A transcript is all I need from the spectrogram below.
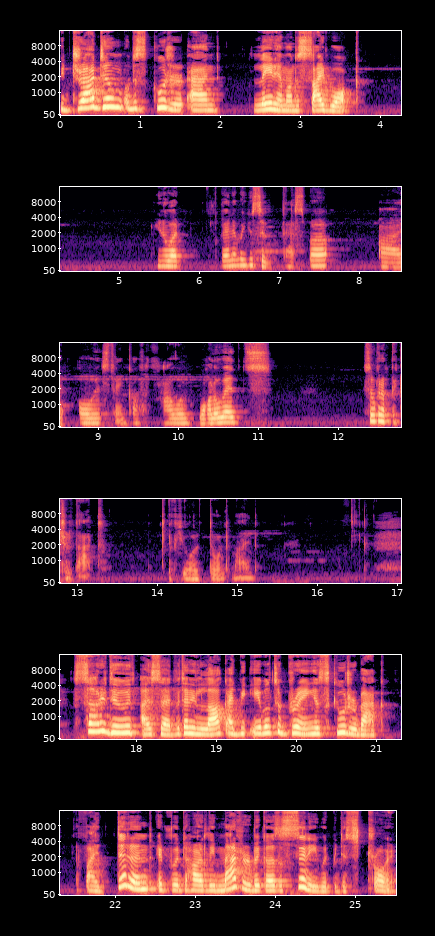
We dragged him off the scooter and laid him on the sidewalk. You know what? Whenever you say Vespa, I always think of Howard Wolowitz. So I'm gonna picture that, if you all don't mind. Sorry, dude, I said. With any luck, I'd be able to bring his scooter back. If I didn't, it would hardly matter because the city would be destroyed.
